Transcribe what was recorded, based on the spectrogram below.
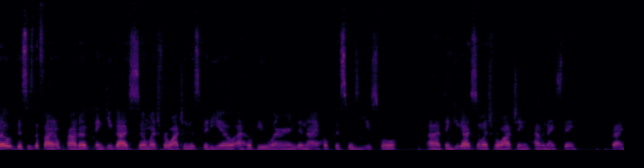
So this is the final product. Thank you guys so much for watching this video. I hope you learned and I hope this was useful. Uh, thank you guys so much for watching. Have a nice day. Bye.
